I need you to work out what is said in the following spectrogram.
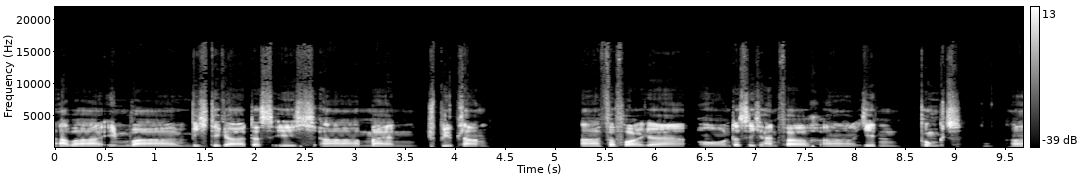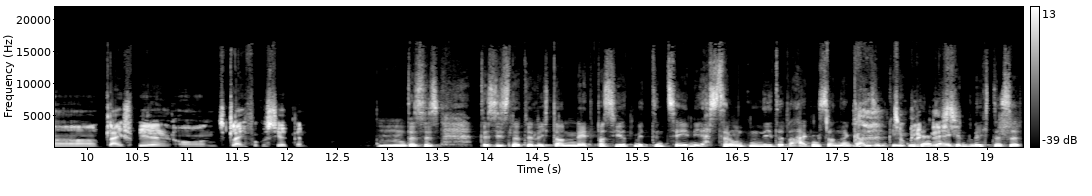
Aber ihm war wichtiger, dass ich äh, meinen Spielplan äh, verfolge und dass ich einfach äh, jeden Punkt äh, gleich spielen und gleich fokussiert bin. Mhm, das ist, das ist natürlich dann nicht passiert mit den zehn Erstrunden-Niederlagen, sondern ganz im Gegenteil eigentlich. Das, äh,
